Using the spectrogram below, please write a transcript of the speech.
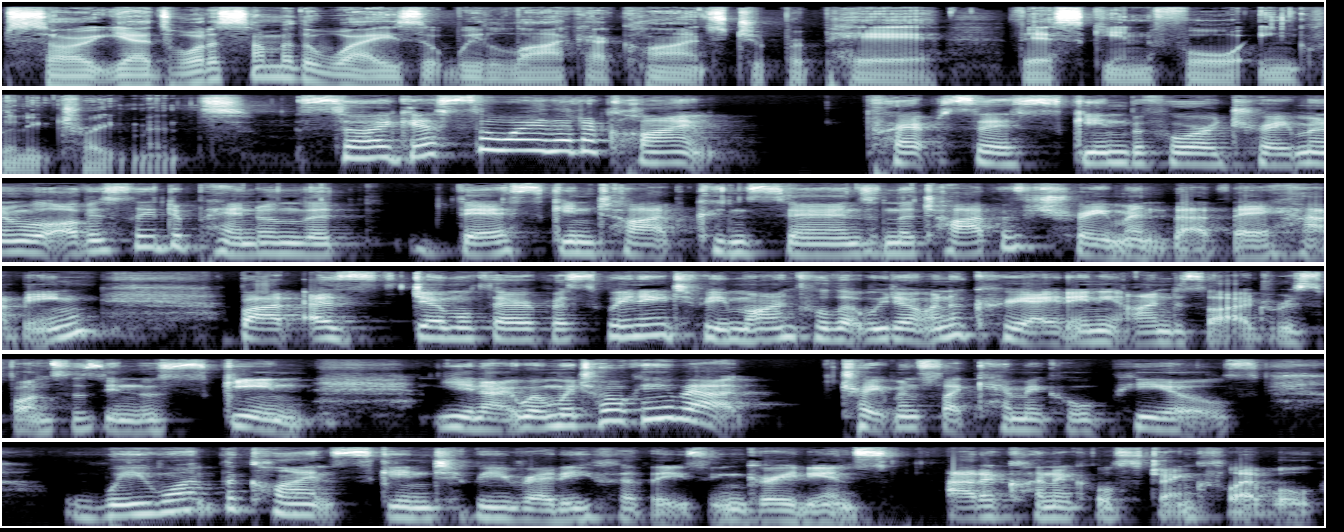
So, Yads, what are some of the ways that we like our clients to prepare their skin for in-clinic treatments? So, I guess the way that a client preps their skin before a treatment will obviously depend on the their skin type concerns and the type of treatment that they're having. But as dermal therapists, we need to be mindful that we don't want to create any undesired responses in the skin. You know, when we're talking about treatments like chemical peels, we want the client's skin to be ready for these ingredients at a clinical strength level.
